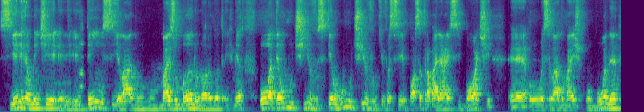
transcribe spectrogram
se ele realmente ele, ele tem esse lado mais humano na hora do atendimento, ou até um motivo, se tem algum motivo que você possa trabalhar esse bot é, ou esse lado mais robô, né,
